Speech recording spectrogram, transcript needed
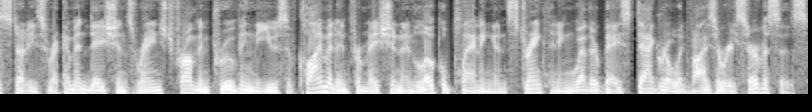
study's recommendations ranged from improving the use of climate information and local planning and strengthening weather-based agro-advisory services,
